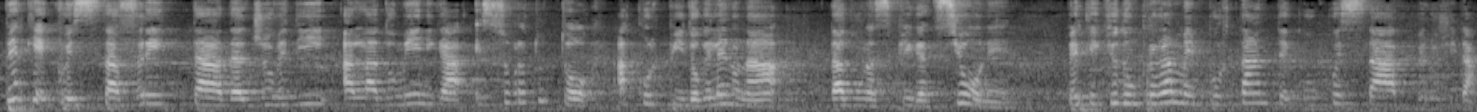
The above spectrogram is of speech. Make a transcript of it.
perché questa fretta dal giovedì alla domenica e soprattutto ha colpito che lei non ha dato una spiegazione? Perché chiude un programma importante con questa velocità?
